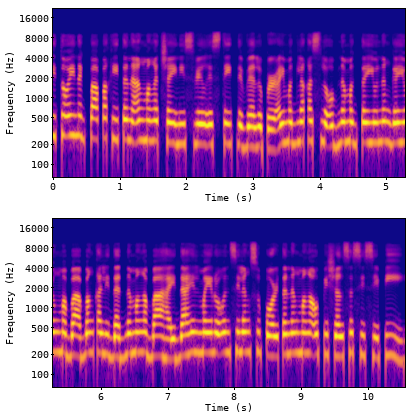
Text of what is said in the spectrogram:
Ito ay nagpapakita na ang mga Chinese real estate developer ay maglakas loob na magtayo ng gayong mababang kalidad na mga bahay dahil mayroon silang suporta ng mga opisyal sa CCP.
